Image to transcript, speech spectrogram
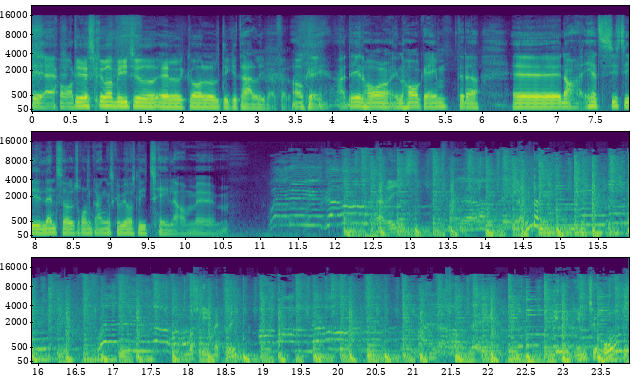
det er hårdt. Det skriver mediet El Gol Digital i hvert fald. Okay, Ej, det er en hård, en hård game, det der. Øh, nå, her til sidst i landsholdsrundgangen skal vi også lige tale om... Øh, Paris. London. Madrid. Eller hjem til Aarhus.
